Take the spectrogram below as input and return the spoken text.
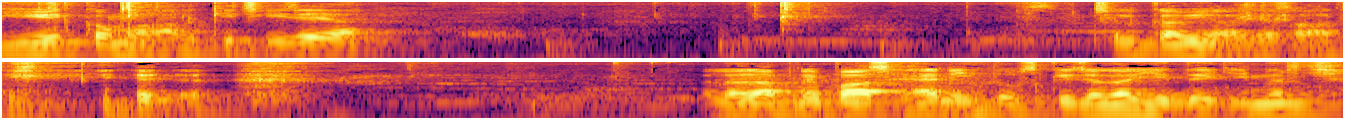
ये कमाल की चीज़ है यार। छिलका भी आ गया साथ ही। कलर अपने पास है नहीं तो उसकी जगह ये देगी मिर्च।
